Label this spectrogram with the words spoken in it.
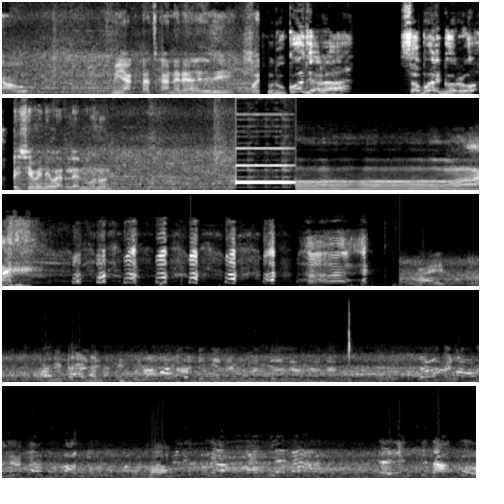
खाऊ. मी एकटाच खाणार आहे ना दीदी? रुको जरा. सबर करो. पैसे मी भरले म्हणून. Guys, आम्ही कांडी कांडी केलं वरती आम्ही आता. हा? दाखव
